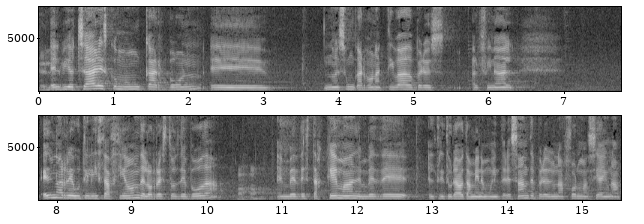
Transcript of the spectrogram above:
El, biochar es como un carbón, eh, no es un carbón activado, pero es al final es una reutilización de los restos de poda en vez de estas quemas, en vez de el triturado también es muy interesante, pero de una forma si hay una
